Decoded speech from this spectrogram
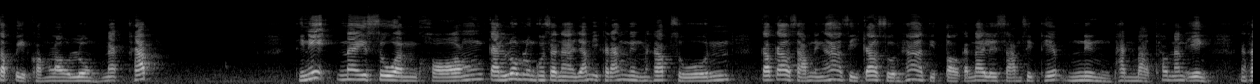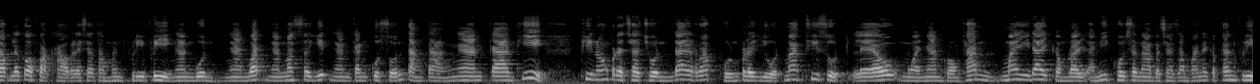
สปีดของเราลงนะครับ ทีนี้ในส่วนของการร่วมลงโฆษณาย้ำอีกครั้งหนึ่งนะครับ0 9 9 3 1 5 4 9 0 5 ติดต่อกันได้เลย 30 เทป 1,000 บาทเท่านั้นเองนะครับ แล้วก็ฝากข่าวประชาสัมพันธ์ฟรีๆ งานบุญ งานวัด งานมัสยิด งานการกุศลต่างๆ งานการที่พี่น้องประชาชนได้รับผลประโยชน์มากที่สุด แล้วหน่วยงานของท่านไม่ได้กำไร อันนี้โฆษณาประชาสัมพันธ์ให้กับท่านฟรี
